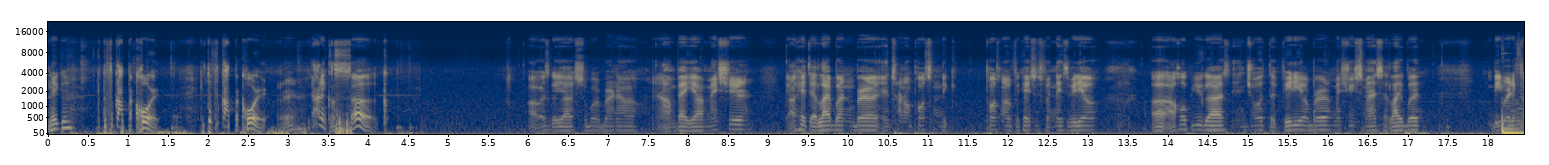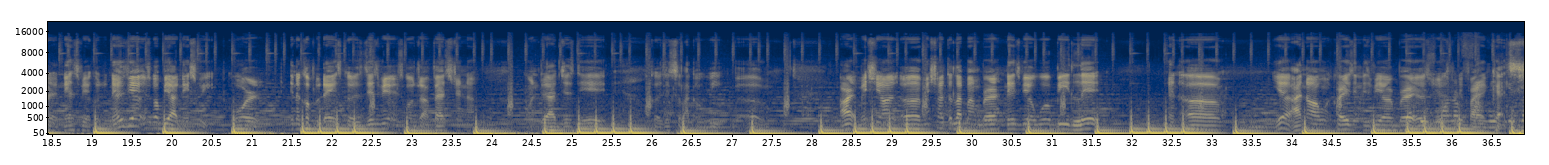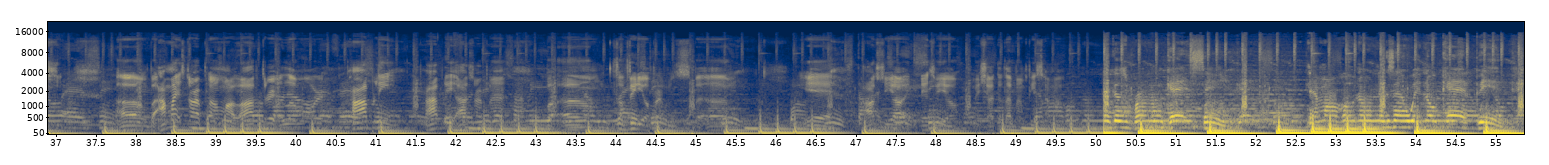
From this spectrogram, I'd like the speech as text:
Nigga, get the fuck out the court. Get the fuck out the court, bruh. Y'all niggas suck. Alright, let's go, y'all. It's your boy Bernal, and I'm back, y'all. Make sure y'all hit that like button, bruh, and turn on post, post notifications for the next video. Uh, I hope you guys enjoyed the video, bro. Make sure you smash that like button be ready for the next video because the next video is gonna be out next week or in a couple of days because this video is gonna drop faster than the one that I just did because it's like a week. But, um, all right, make sure y'all uh, make sure y'all hit the like button, bro. Next video will be lit, and um, yeah, I know I went crazy in this video, bro. It was, it was pretty fire cats. Um, but I might start playing my lob threat a little more. Probably, probably I'll start playing, but um, for video purpose. But um. Yeah, I'll see y'all in the next video. Make sure the like button. Peace. I'm out. Niggas bro no gas in. Damn, I hold them niggas ain't with no cap in.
